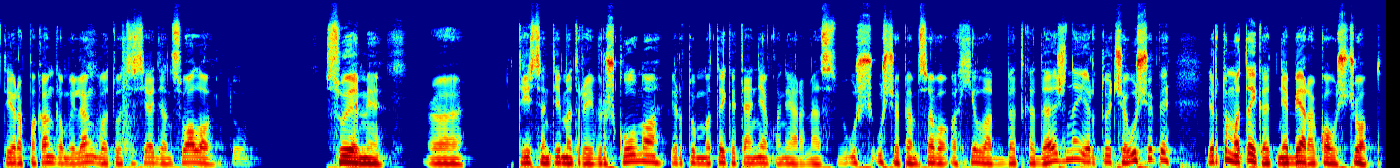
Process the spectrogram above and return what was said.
tai yra pakankamai lengva, tu atsisėdė ant suolo, tu suėmi uh, 3 cm virš kulno ir tu matai, kad ten nieko nėra. Mes už, užčiuopiam savo Achilą bet kada, žinai, ir tu čia užčiuopi ir tu matai, kad nebėra ko užčiuopti.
